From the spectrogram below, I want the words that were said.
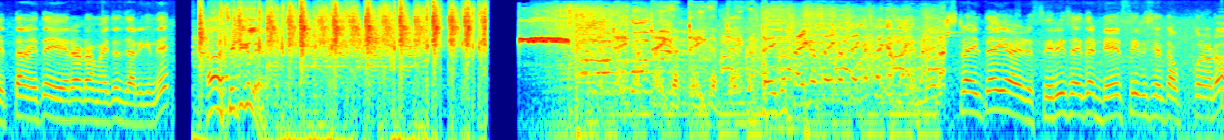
చెత్తను అయితే ఏరడం అయితే జరిగింది. చిటికలే. నెక్స్ట్ అయితే సిరీస్ అయితే డే సిరీస్ అయితే ఒప్పుకున్నాడు.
